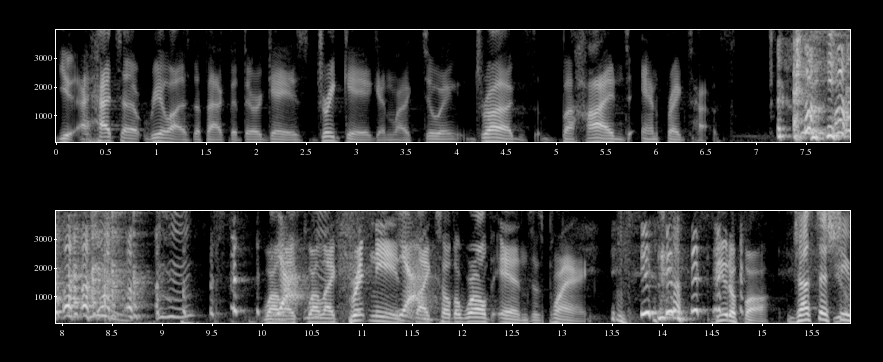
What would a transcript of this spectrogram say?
you, I had to realize the fact that there are gays drinking and like doing drugs behind Anne Frank's house. While Yeah. like while like Britney's Yeah. like till the world ends is playing. Beautiful. Just as she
